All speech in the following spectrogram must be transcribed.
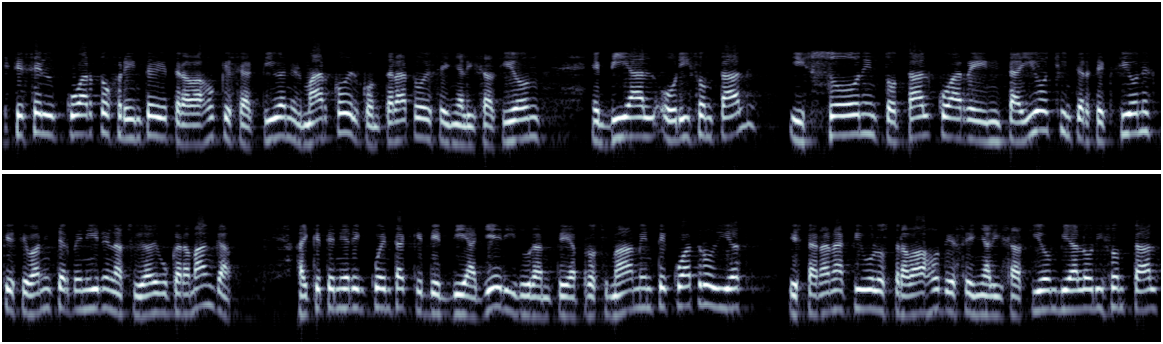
Este es el cuarto frente de trabajo que se activa en el marco del contrato de señalización eh, vial horizontal y son en total 48 intersecciones que se van a intervenir en la ciudad de Bucaramanga. Hay que tener en cuenta que desde ayer y durante aproximadamente cuatro días estarán activos los trabajos de señalización vial horizontal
